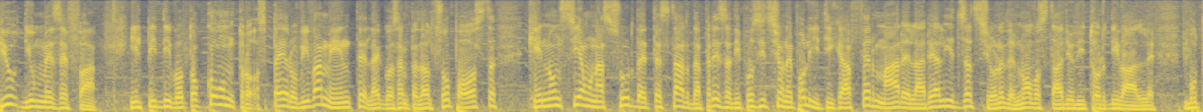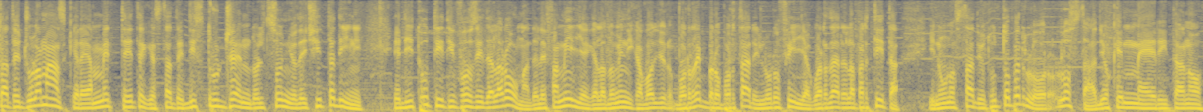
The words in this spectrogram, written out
più di un mese fa. Il PD votò contro, spero vivamente, leggo sempre dal suo post, che non sia un'assurda e testarda presa di posizione politica affermare la realizzazione del nuovo stadio di Tor di Valle. Buttate giù la maschera e ammettete che state distruggendo il sogno dei cittadini e di tutti i tifosi della Roma, delle famiglie che la domenica vogliono, vorrebbero portare i loro figli a guardare la partita in uno stadio tutto soprattutto per loro, lo stadio che meritano.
